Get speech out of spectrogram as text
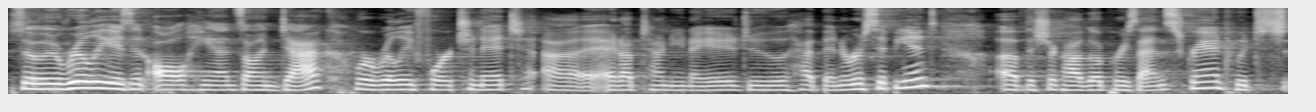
So it really is an all hands on deck. We're really fortunate uh, at Uptown United to have been a recipient of the Chicago Presents grant, which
